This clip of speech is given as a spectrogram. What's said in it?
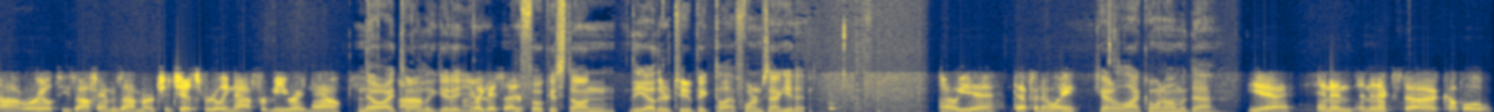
uh, royalties off Amazon merch. It's just really not for me right now. No, I totally Um, get it. You're, like I said- you're focused on the other two big platforms. I get it. Oh yeah, definitely. You got a lot going on with that. Yeah, and in in the next uh, couple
